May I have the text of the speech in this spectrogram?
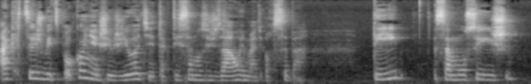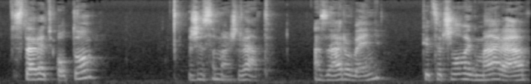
Ak chceš byť spokojnejší v živote, tak ty sa musíš zaujímať o seba. Ty sa musíš starať o to, že sa máš rád. A zároveň keď sa človek má rád,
